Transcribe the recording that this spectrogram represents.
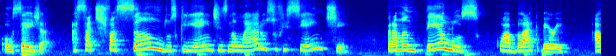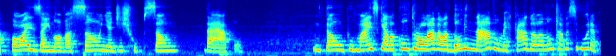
Ou seja, a satisfação dos clientes não era o suficiente para mantê-los com a BlackBerry após a inovação e a disrupção da Apple. Então, por mais que ela controlava, ela dominava o mercado, ela não estava segura.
